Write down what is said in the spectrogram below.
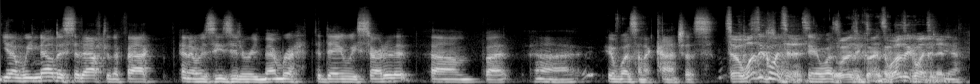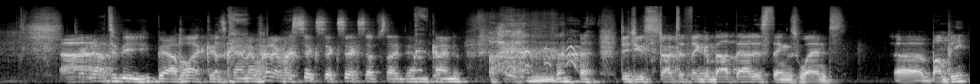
you know, we noticed it after the fact, and it was easy to remember the day we started it, um, but uh, it wasn't a conscious. So it was a coincidence. Yeah, it was, It was a coincidence. It was a coincidence. Yeah. Turned out to be bad luck. It's kind of whatever six six six upside down, kind of. Did you start to think about that as things went uh, bumpy?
